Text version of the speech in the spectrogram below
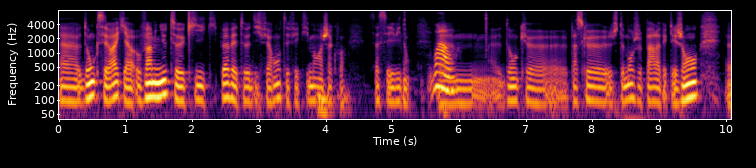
Euh, donc c'est vrai qu'il y a 20 minutes euh, qui, qui peuvent être différentes effectivement à chaque fois. Ça c'est évident. Waouh. Euh, donc euh, parce que justement je parle avec les gens, il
